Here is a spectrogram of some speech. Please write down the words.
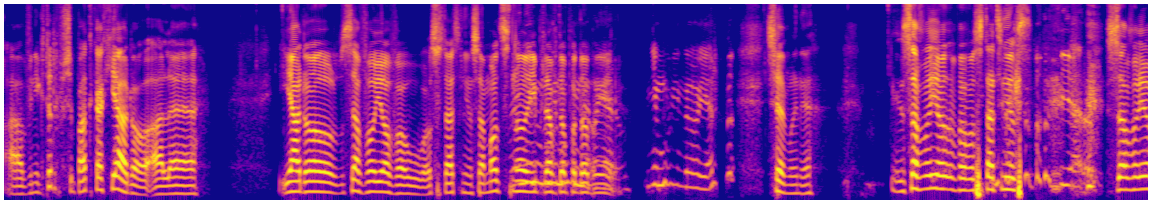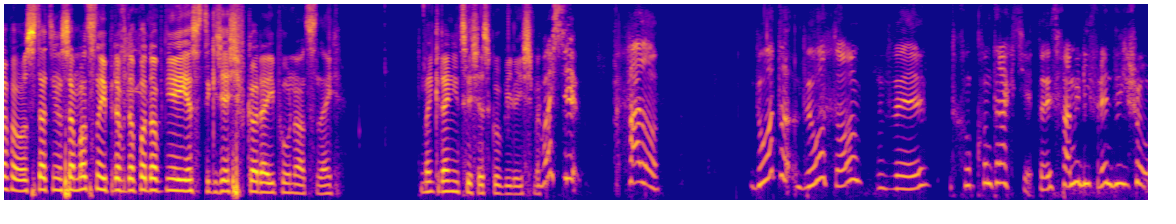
a w niektórych przypadkach Jaro, ale Jaro zawojował ostatnio za mocno Ale nie i mów- nie mówimy o prawdopodobnie... Jaro. Nie mówimy o Jaro. Czemu nie? Zawojował ostatnio, zawojował ostatnio za mocno i prawdopodobnie jest gdzieś w Korei Północnej. Na granicy się zgubiliśmy. Właśnie, halo. Było to, było to w ko- kontrakcie. To jest family friendly show.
